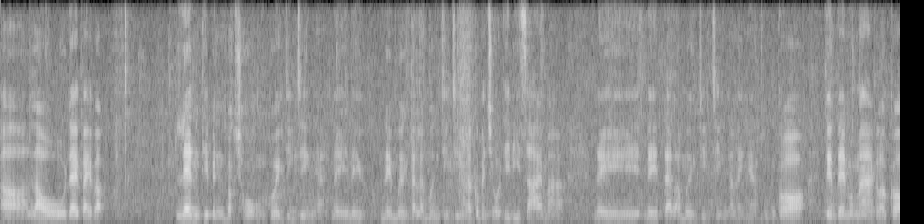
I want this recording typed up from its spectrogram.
เอ่อเราได้ไปแบบเล่นที่เป็นแบบโชว์ของตัวเองจริงๆอะในในในเมืองแต่ละเมืองจริง ๆ แล้วก็เป็นโชว์ที่ดีไซน์มา ในในแต่ละเมืองจริง ๆ อะไรเงี้ยผมก็ตื่นเต้นมากๆ แล้วก็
